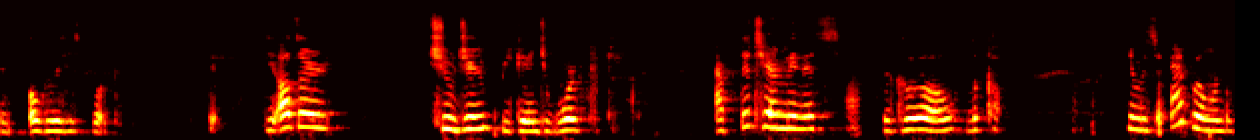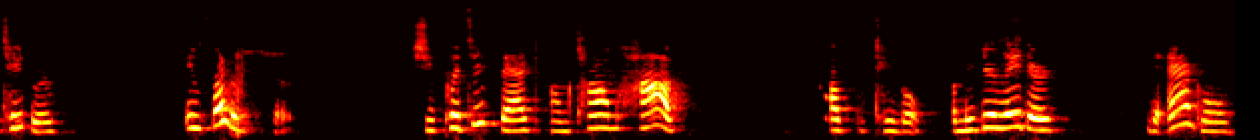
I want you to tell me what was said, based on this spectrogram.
and opened his book. The, the other children began to work. After ten minutes, the girl looked up. There was an apple on the table in front of. She put it back on Tom's half of the table. A minute later, the apple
